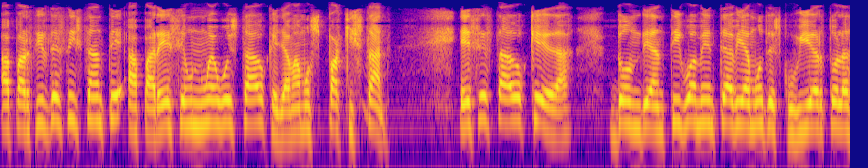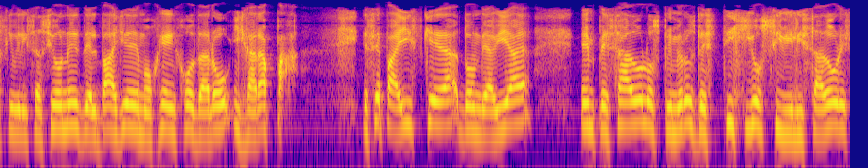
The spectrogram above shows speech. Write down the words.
a partir de este instante, aparece un nuevo estado que llamamos Pakistán. Ese estado queda donde antiguamente habíamos descubierto las civilizaciones del valle de Mohenjo-Daro y Harappa. Ese país queda donde había empezado los primeros vestigios civilizadores.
